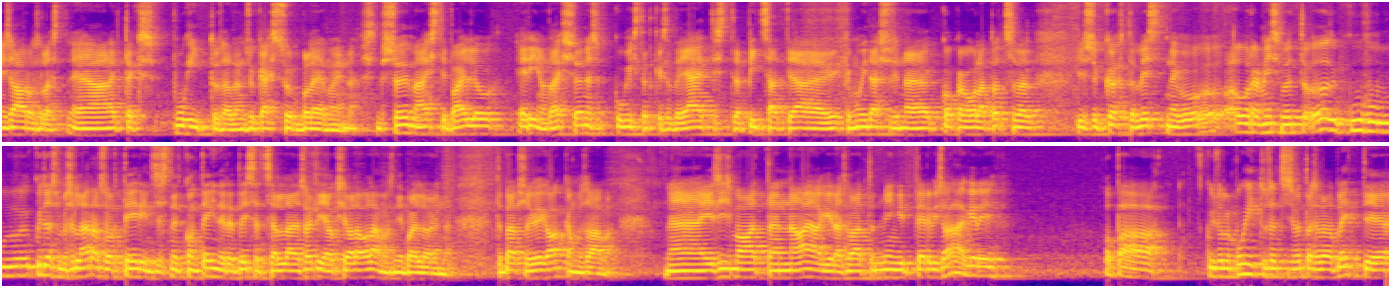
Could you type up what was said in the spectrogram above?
ei saa aru sellest ja näiteks puhitused on sihuke hästi suur probleem onju, sest me sööme hästi palju erinevaid asju onju, sa kugistadki seda jäätist ja pitsat ja kõiki muid asju sinna Coca-Colat otsa veel. siis su kõht on lihtsalt nagu organism ütleb, kuhu, kuidas ma selle ära sorteerin, sest need konteinerid lihtsalt selle sodi jaoks ei ole olemas nii palju onju. ta peab selle kõigega hakkama saama. ja siis ma vaatan ajakirjas, vaatan mingit terviseajakiri opa, kui sul on puhitused, siis võta seda tabletti ja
